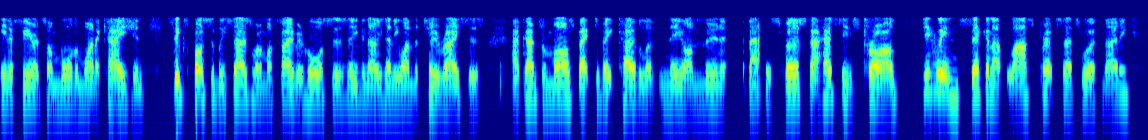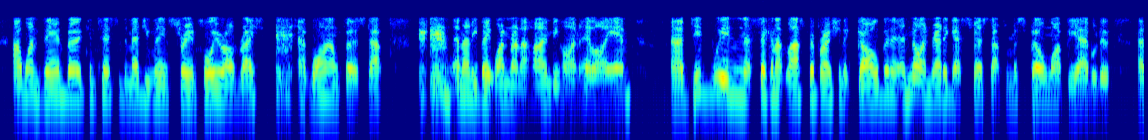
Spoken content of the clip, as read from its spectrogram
interference on more than one occasion. Six possibly so is one of my favourite horses, even though he's only won the two races. Uh, came from miles back to beat Covalent and Neon Moon at Bathurst first. Uh, has since trialled. Did win second up last prep, so that's worth noting. Uh, one Vanberg contested the Magic Millions three and four year old race at Wyong first up, and only beat one runner home behind Hell I Am. Uh, did win second up last preparation at Goulburn, and nine Radagast first up from a spell might be able to uh,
